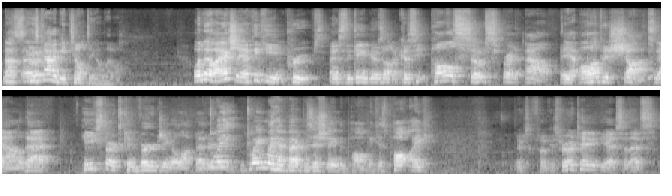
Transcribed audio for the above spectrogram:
Not He's, he's got to be tilting a little. well, no, actually, I think he improves as the game goes on because Paul's so spread out in Yeah, all Paul- of his shots now that he starts converging a lot better. Dwayne, Dwayne might have better positioning than Paul because Paul, like, There's a focus rotate. Yeah, so that's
